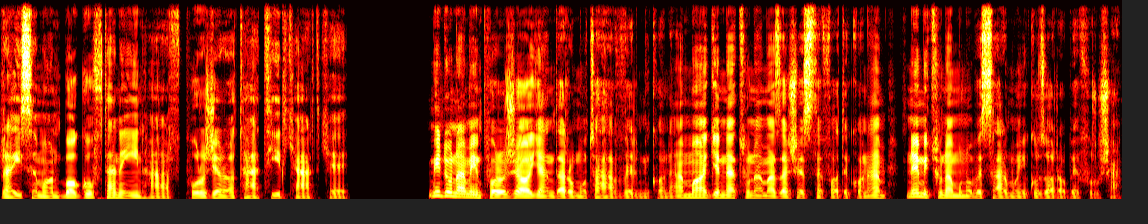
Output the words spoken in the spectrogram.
رئیسمان با گفتن این حرف پروژه را تعطیل کرد که می‌دونم این پروژه آینده رو متحول می‌کنه اما اگه نتونم ازش استفاده کنم نمی‌تونم اونو به سرمایه گذارا بفروشم.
